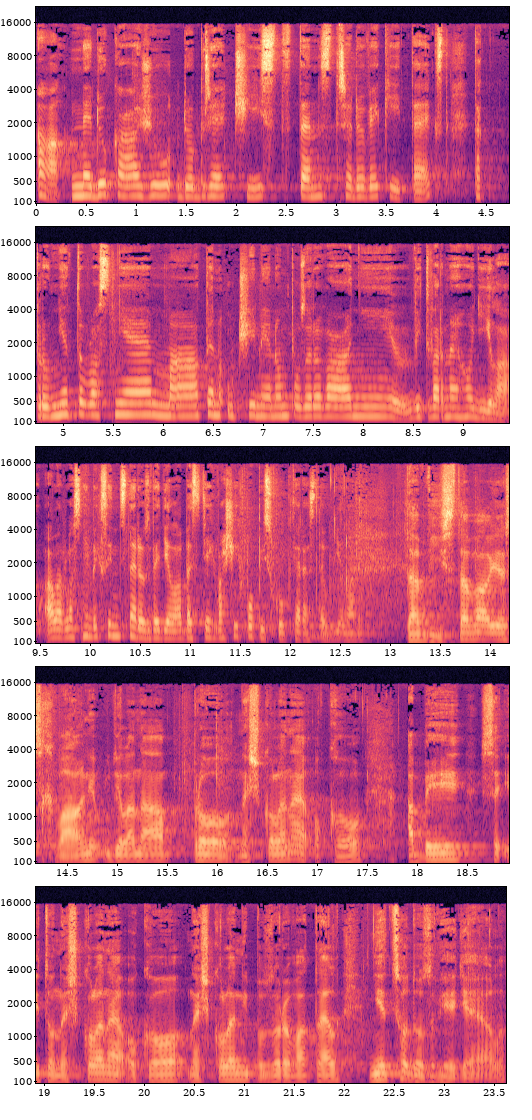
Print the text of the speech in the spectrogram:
a nedokážu dobře číst ten středověký text, tak pro mě to vlastně má ten účin jenom pozorování výtvarného díla, ale vlastně bych si nic nedozvěděla bez těch vašich popisků, které jste udělali. Ta výstava je schválně udělaná pro neškolené oko aby se i to neškolené oko, neškolený pozorovatel něco dozvěděl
